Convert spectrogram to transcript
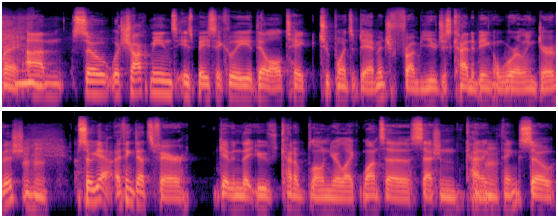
Right. Um, so what shock means is basically they'll all take two points of damage from you just kind of being a whirling dervish. So yeah, I think that's fair. Given that you've kind of blown your like once a session kind of thing, so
